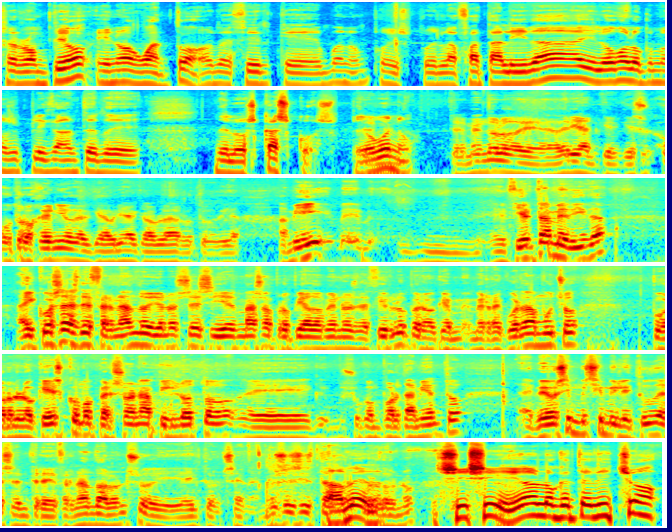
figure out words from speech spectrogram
se rompió y no aguantó. Es decir, que bueno, pues, pues la fatalidad y luego lo que hemos explicado antes de, de los cascos. Pero bueno. Tremendo lo de Adrián, que, que, es otro genio del que habría que hablar otro día. A mí, eh, en cierta medida, hay cosas de Fernando, yo no sé si es más apropiado o menos decirlo, pero que me recuerda mucho por lo que es como persona, piloto, eh, su comportamiento. Eh, veo similitudes entre Fernando Alonso y Ayrton Senna. No sé si está de acuerdo no. Sí, sí, yo lo que te he dicho,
